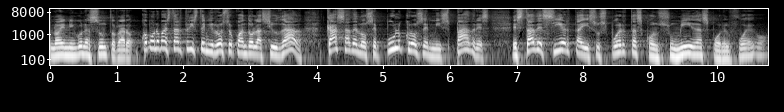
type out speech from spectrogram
no hay ningún asunto raro. ¿Cómo no va a estar triste mi rostro cuando la ciudad, casa de los sepulcros de mis padres, está desierta y sus puertas consumidas por el fuego?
